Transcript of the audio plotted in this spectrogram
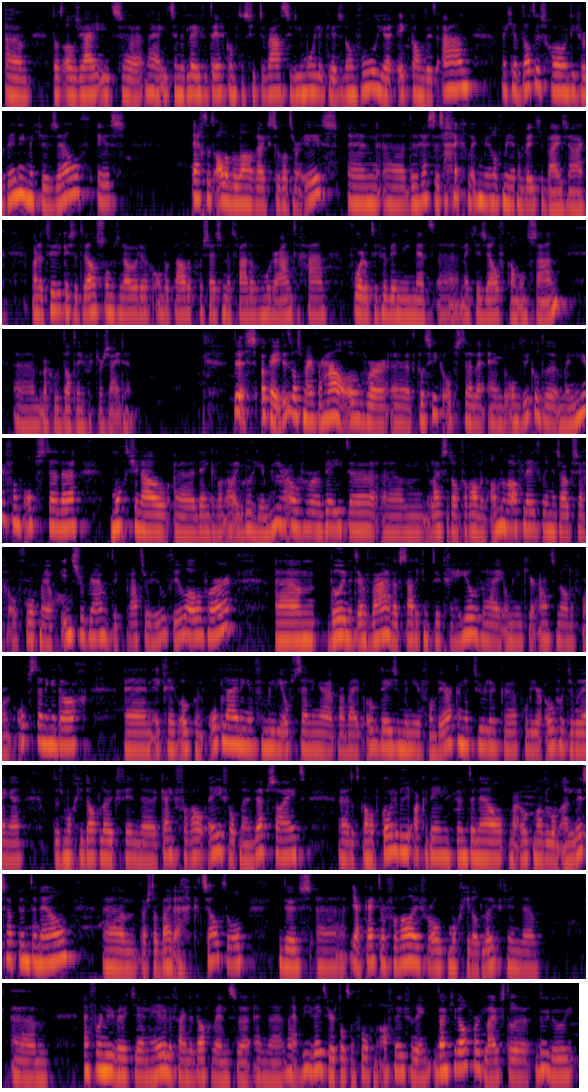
Um, dat als jij iets, uh, nou ja, iets in het leven tegenkomt, een situatie die moeilijk is, dan voel je: ik kan dit aan. Weet je, dat is gewoon die verbinding met jezelf is echt het allerbelangrijkste wat er is. En uh, de rest is eigenlijk min of meer een beetje bijzaak. Maar natuurlijk is het wel soms nodig om bepaalde processen met vader of moeder aan te gaan voordat die verbinding met, uh, met jezelf kan ontstaan. Uh, maar goed, dat even terzijde. Dus, oké, dit was mijn verhaal over het klassieke opstellen en de ontwikkelde manier van opstellen. Mocht je nou uh, denken van, oh, ik wil hier meer over weten, um, luister dan vooral mijn andere afleveringen, zou ik zeggen. Of volg mij op Instagram, want ik praat er heel veel over. Um, wil je het ervaren, staat ik je natuurlijk geheel vrij om je een keer aan te melden voor een opstellingendag. En ik geef ook een opleiding in familieopstellingen, waarbij ik ook deze manier van werken natuurlijk uh, probeer over te brengen. Dus mocht je dat leuk vinden, kijk vooral even op mijn website. Uh, dat kan op colibriacademie.nl, maar ook madelonalissa.nl. Ehm, daar staat beide eigenlijk hetzelfde op. Dus uh, ja, kijk daar vooral even op, mocht je dat leuk vinden. Um, en voor nu wil ik je een hele fijne dag wensen. En uh, nou ja, wie weet weer tot een volgende aflevering. Dankjewel voor het luisteren. Doei doei.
